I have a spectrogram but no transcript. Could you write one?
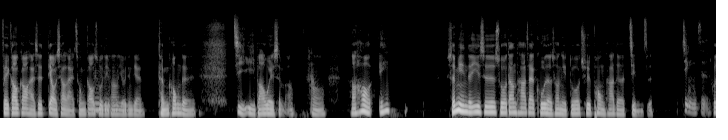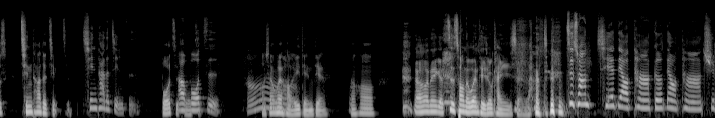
飞高高，还是掉下来，从高处的地方有一点点腾空的记忆，不知道为什么。好哦，然后诶，神明的意思是说，当他在哭的时候，你多去碰他的颈子，颈子，或是亲他的颈子、亲他的颈子，脖子，哦，脖脖子，哦，好像会好一点点。然后，然后那个痔疮的问题就看医生了。痔疮切掉它，割掉它，去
